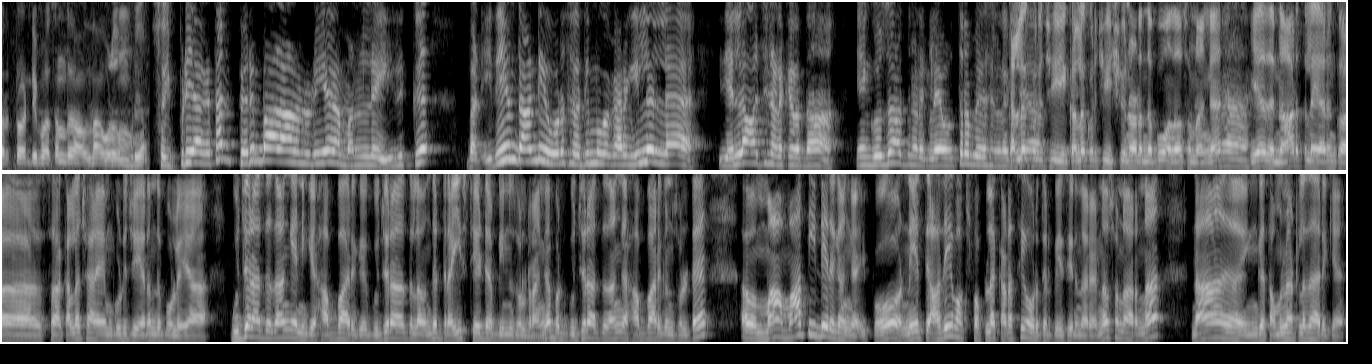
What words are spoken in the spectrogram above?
ஒரு டுவெண்ட்டி பர்சன்ட் அவள் தான் கொடுக்க முடியும். ஸோ இப்படியாகத்தான் பெரும்பாலானுடைய மனநிலை இருக்கு. பட் இதையும் தாண்டி ஒரு சில திமுக காரங்க இல்ல இல்ல இது எல்லா ஆட்சியும் நடக்கிறது தான் என் குஜராத் நடக்கல உத்தரப்பிரதேசம் நடக்கல கள்ளக்குறிச்சி கள்ளக்குறிச்சி இஷ்யூ நடந்தப்போ அதான் சொன்னாங்க. ஏன் அது நார்த்ல யாரும் கள்ளச்சாராயம் குடிச்சு இறந்து போலையா குஜராத் தாங்க இன்னைக்கு ஹப்பா இருக்கு. குஜராத்ல வந்து ட்ரை ஸ்டேட் அப்படின்னு சொல்றாங்க. பட் குஜராத் தாங்க ஹப்பா இருக்குன்னு சொல்லிட்டு மா மாத்திட்டே இருக்காங்க. இப்போ நேத்து அதே வாக்ஸ் பாப்ல கடைசியா ஒருத்தர் பேசியிருந்தாரு. என்ன சொன்னாருன்னா நான் இங்க தமிழ்நாட்டுல தான் இருக்கேன்.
